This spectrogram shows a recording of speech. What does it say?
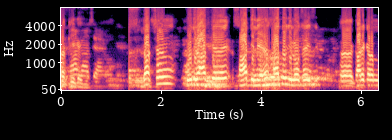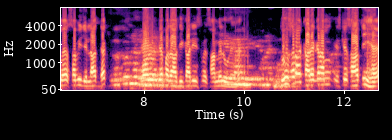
रखी गई है। दक्षिण गुजरात के सात ज़िले हैं, सातों जिलों से कार्यक्रम में सभी जिलाध्यक्ष और उनके पदाधिकारी इसमें शामिल हुए हैं। दूसरा कार्यक्रम इसके साथ ही है,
